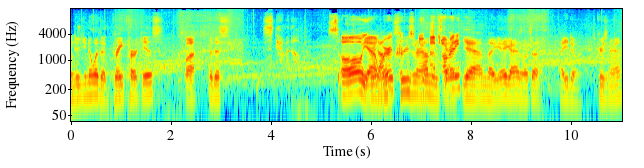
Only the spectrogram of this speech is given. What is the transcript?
Oh, dude, um, you know what the great perk is what? for this? Stamina Oh yeah, Dude, where I'm is cruising You around these it guys. already? Yeah, I'm like, hey guys, what's up? How you doing? Just cruising around.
